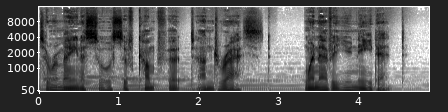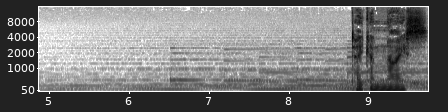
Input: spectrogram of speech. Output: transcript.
to remain a source of comfort and rest whenever you need it. Take a nice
